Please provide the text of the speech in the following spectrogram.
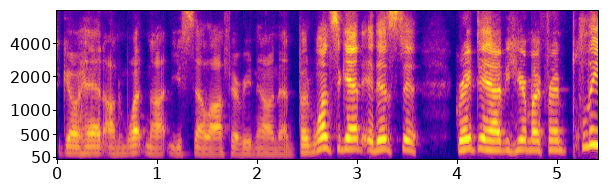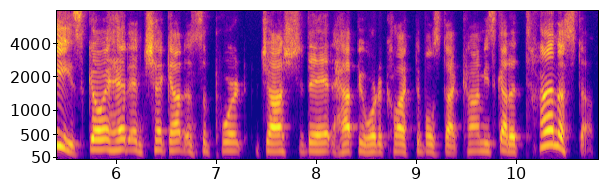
to go ahead on whatnot you sell off every now and then. But once again, it is to great to have you here, my friend. Please go ahead and check out and support Josh today at happyhoardercollectibles.com. He's got a ton of stuff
